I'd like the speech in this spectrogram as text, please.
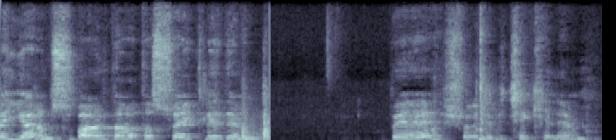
ve yarım su bardağı da su ekledim. Ve şöyle bir çekelim.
